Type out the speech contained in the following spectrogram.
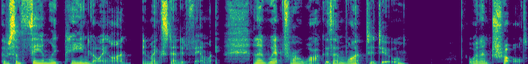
There was some family pain going on in my extended family, and I went for a walk as I want to do when I'm troubled.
